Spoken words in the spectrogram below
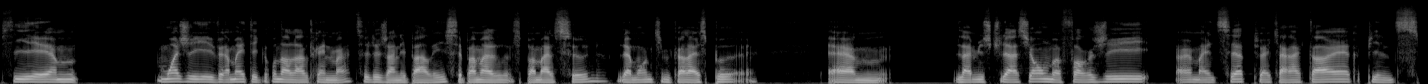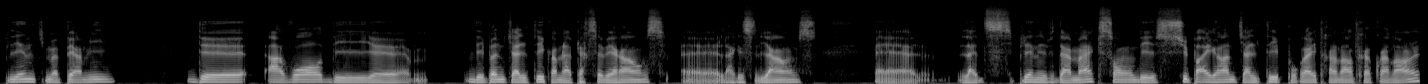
Puis moi, j'ai vraiment été gros dans l'entraînement. Tu sais, là, j'en ai parlé. C'est pas mal, c'est pas mal ça. là. Le monde qui me connaisse pas. la musculation m'a forgé un mindset, puis un caractère, puis une discipline qui m'a permis de avoir des, des bonnes qualités comme la persévérance, euh, la résilience, euh, la discipline, évidemment, qui sont des super grandes qualités pour être un entrepreneur.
